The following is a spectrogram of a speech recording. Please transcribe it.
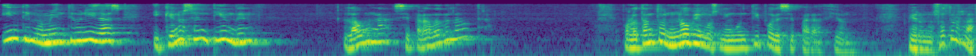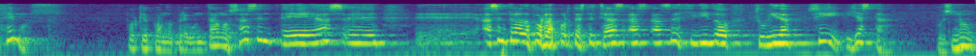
íntimamente unidas y que no se entienden la una separada de la otra. Por lo tanto, no vemos ningún tipo de separación, pero nosotros la hacemos. Porque cuando preguntamos, ¿has, eh, eh, eh, has, entrado por la puerta estrecha? ¿Has, ¿Has, decidido tu vida? Sí, y ya está. Pues no.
